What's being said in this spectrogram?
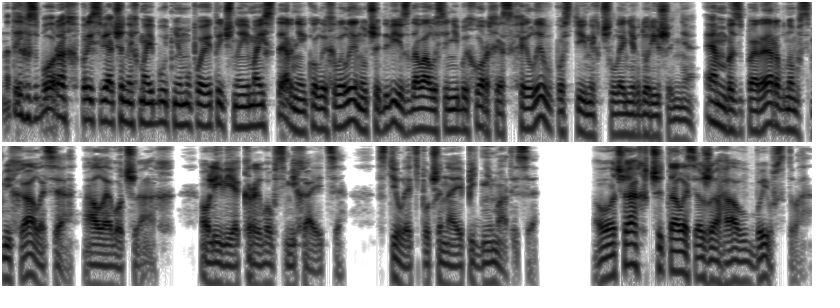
На тих зборах, присвячених майбутньому поетичної майстерні, коли хвилину чи дві, здавалося, ніби Хорхе схилив постійних членів до рішення, Ем безперервно всміхалася, але в очах Олівія криво всміхається, стілець починає підніматися. В очах читалася жага вбивства.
